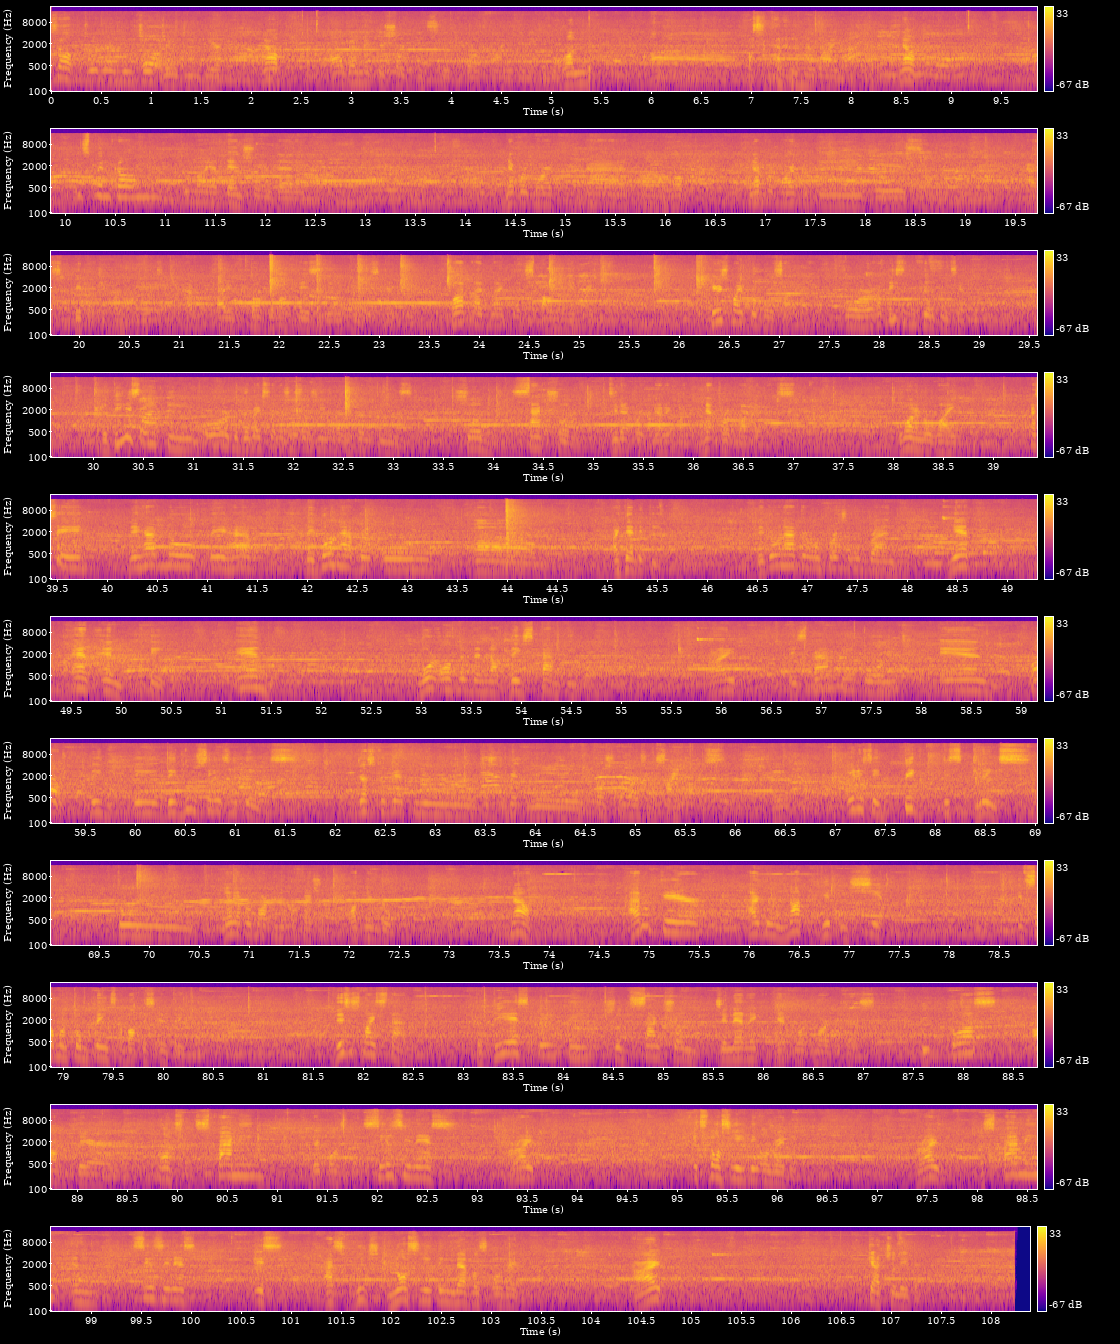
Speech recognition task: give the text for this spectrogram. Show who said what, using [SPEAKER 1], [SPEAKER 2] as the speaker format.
[SPEAKER 1] Twitter, YouTube, JG here. Now, I'm gonna make this short and sweet in a mall. Uh, naman tayo. Now, it's been come to my attention that uh, network mark, uh, well, network marketing is something has a bit of economics. I've, talked about this in the previous country, but I'd like to expound on it right now. Here's my proposal for at least in the Philippines. The DSAP or the Direct Sellers Association of the Philippines should sanction the network, network marketers. You want to know why? Kasi they have no, they have, they don't have their own um, identity. They don't have their own personal brand yet. And, and, okay. And more often than not, they spam people. Alright? They spam people and, they, they, they do salesy things just to get you, just to get you customers or sign-ups. Okay? It is a big disgrace to the network marketing profession, what they're doing. Now, I don't care, I do not give a shit if someone complains about this entry. This is my stand. The DSAP should sanction generic network marketers because of their constant spamming, their constant salesiness. Alright? It's nauseating already. Alright? The spamming and salesiness is has reached nauseating levels already. Alright? Catch you later.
